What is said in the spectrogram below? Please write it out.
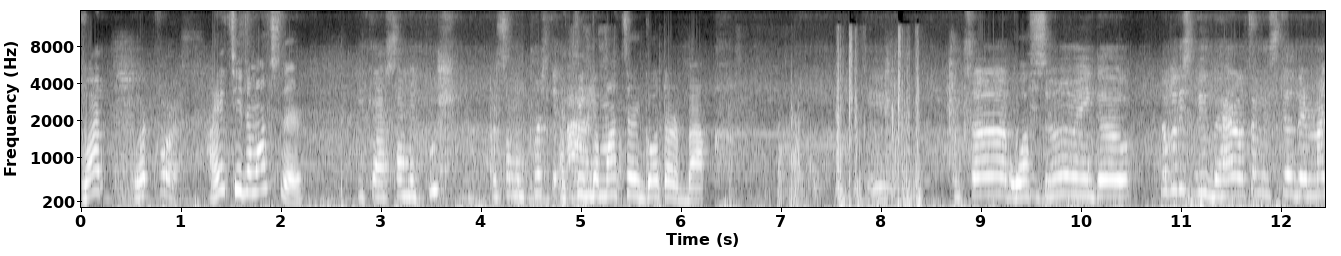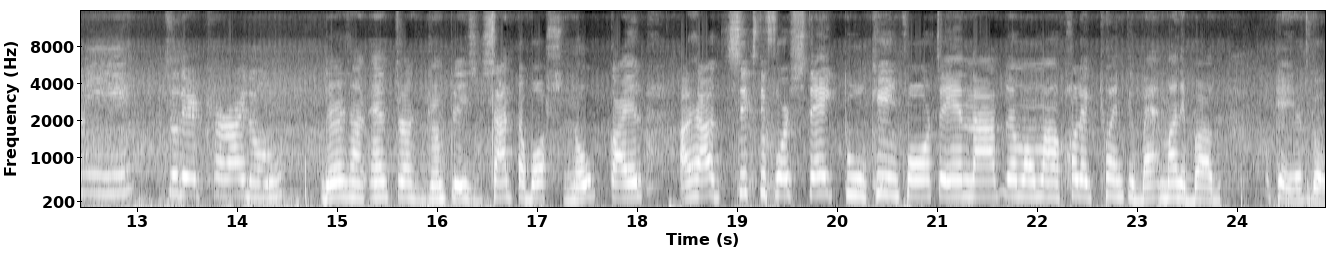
What? What? Of. I didn't see the monster. Because someone push, because someone pressed the I think the monster got our back. Okay. What's up? What What's- you doing, though? Look at this new barrel. Someone steal their money. Steal their Carado. There's an entrance dream place. Santa Boss. No, Kyle. I had 64 steak, 2 king, 40, and at the moment uh, collect 20 ba- money bag. Okay, let's go.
